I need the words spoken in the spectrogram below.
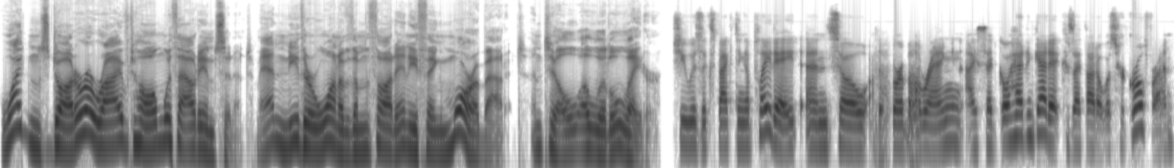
Widen's daughter arrived home without incident, and neither one of them thought anything more about it until a little later. She was expecting a play date, and so the doorbell rang, and I said, Go ahead and get it, because I thought it was her girlfriend.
